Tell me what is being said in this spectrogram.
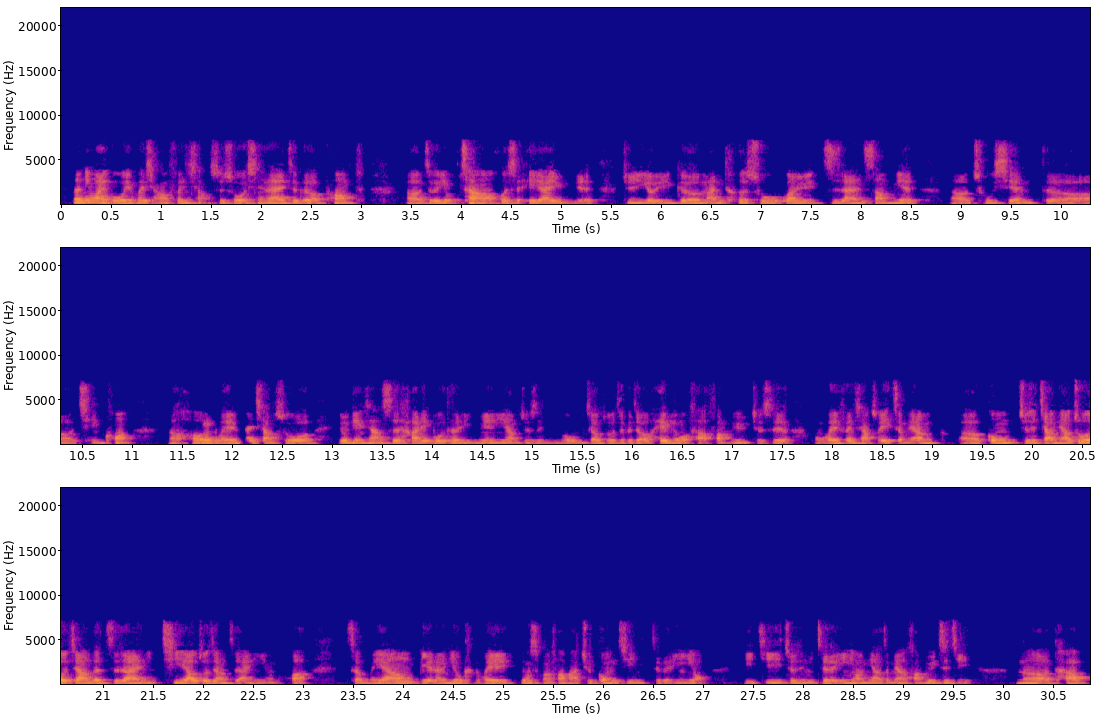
那另外一个我也会想要分享是说，现在这个 prompt 啊、呃，这个咏唱啊，或是 AI 语言，就是有一个蛮特殊关于治安上面呃出现的呃情况。然后我也在想说，有点像是哈利波特里面一样，就是我们叫做这个叫黑魔法防御，就是我会分享说，哎，怎么样呃攻，就是假如你要做这样的治安，企业要做这样治安应用的话，怎么样别人有可能会用什么方法去攻击你这个应用，以及就是你这个应用你要怎么样防御自己，那它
